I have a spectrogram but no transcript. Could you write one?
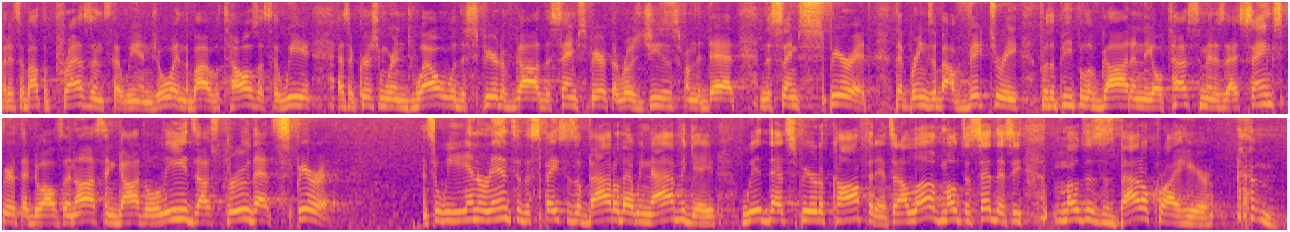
but it's about the presence that we enjoy. And the Bible tells us that we, as a Christian, we're indwelt with the Spirit of God, the same Spirit that rose Jesus from the dead, and the same Spirit that brings about victory for the people of God in the Old Testament is that same Spirit that dwells in us, and God leads us through that Spirit. And so we enter into the spaces of battle that we navigate with that spirit of confidence. And I love Moses said this. He, Moses' battle cry here.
